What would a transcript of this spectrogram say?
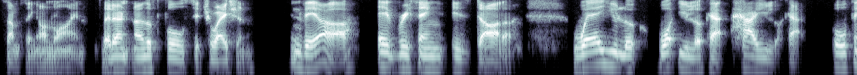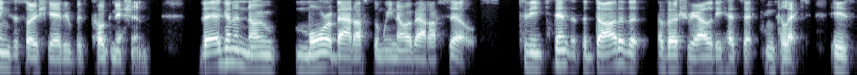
something online. They don't know the full situation. In VR, everything is data. Where you look, what you look at, how you look at, all things associated with cognition they're going to know more about us than we know about ourselves. To the extent that the data that a virtual reality headset can collect is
